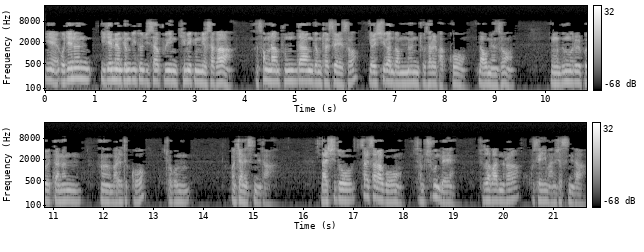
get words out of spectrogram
예, 어제는 이재명 경기도지사 부인 김혜경 여사가 성남 분당경찰서에서 10시간 넘는 조사를 받고 나오면서 음, 눈물을 보였다는 어, 말을 듣고 조금 언짢았습니다. 날씨도 쌀쌀하고 참 추운데 조사받느라 고생이 많으셨습니다.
